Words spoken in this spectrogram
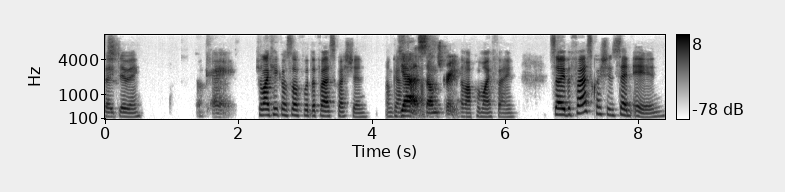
episode doing. Okay. Shall I kick us off with the first question? I'm going. Yeah, sounds great. Them up on my phone. So the first question sent in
